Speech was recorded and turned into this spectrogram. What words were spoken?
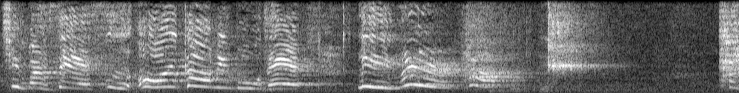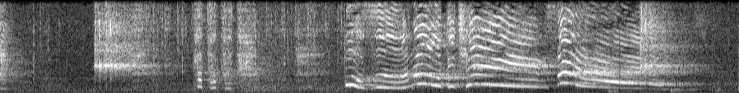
请万岁是爱高明奴才，灵儿他，他，他他他他，不是我的亲生儿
